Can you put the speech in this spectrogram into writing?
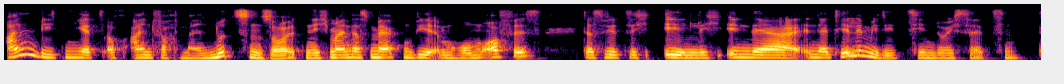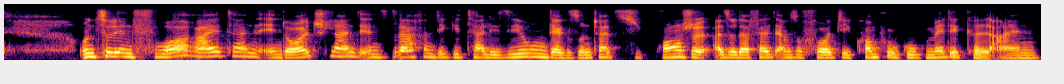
anbieten, jetzt auch einfach mal nutzen sollten. Ich meine, das merken wir im Homeoffice. Das wird sich ähnlich in der, in der Telemedizin durchsetzen. Und zu den Vorreitern in Deutschland in Sachen Digitalisierung der Gesundheitsbranche, also da fällt einem sofort die Compro Group Medical ein.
